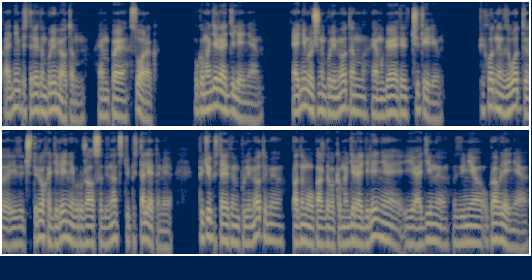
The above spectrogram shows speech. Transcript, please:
одним пистолетом-пулеметом МП-40 у командира отделения и одним ручным пулеметом МГ-34. Пехотный взвод э, из четырех отделений вооружался 12 пистолетами – пятью пистолетными пулеметами, по одному у каждого командира отделения и один в звене управления,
